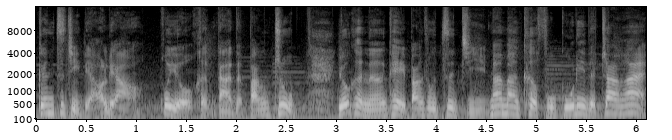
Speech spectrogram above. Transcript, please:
跟自己聊聊。会有很大的帮助，有可能可以帮助自己慢慢克服孤立的障碍。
